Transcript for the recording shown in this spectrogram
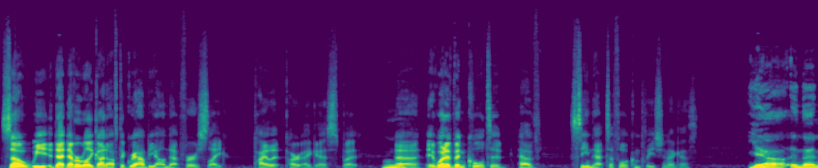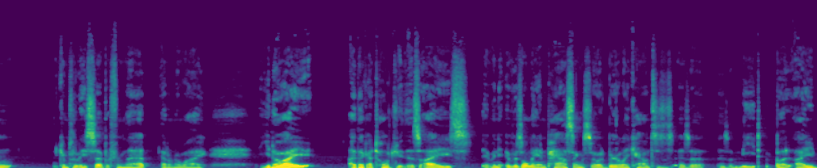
so we that never really got off the ground beyond that first like pilot part, I guess. But uh, it would have been cool to have seen that to full completion, I guess. Yeah, and then completely separate from that, I don't know why. You know, I I think I told you this. I mean, it was only in passing, so it barely counts as, as a as a meet. But I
